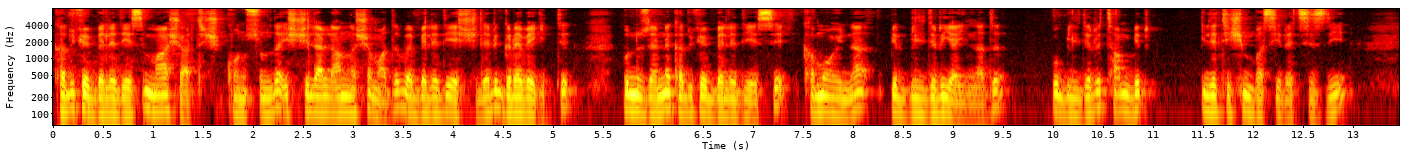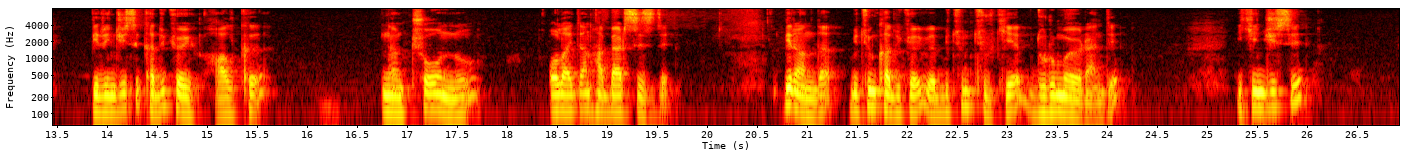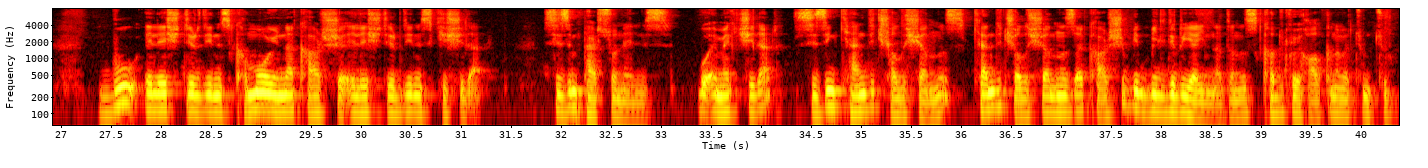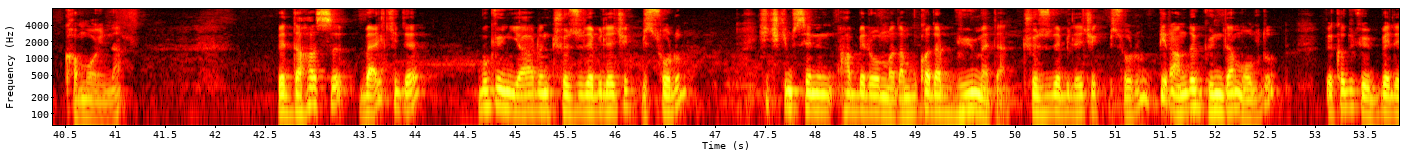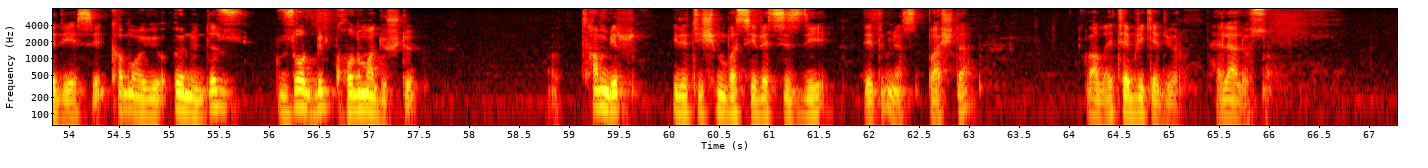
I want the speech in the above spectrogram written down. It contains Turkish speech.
Kadıköy Belediyesi maaş artışı konusunda işçilerle anlaşamadı ve belediye işçileri greve gitti. Bunun üzerine Kadıköy Belediyesi kamuoyuna bir bildiri yayınladı. Bu bildiri tam bir iletişim basiretsizliği. Birincisi Kadıköy halkının çoğunluğu olaydan habersizdi. Bir anda bütün Kadıköy ve bütün Türkiye durumu öğrendi. İkincisi bu eleştirdiğiniz kamuoyuna karşı eleştirdiğiniz kişiler sizin personeliniz. Bu emekçiler sizin kendi çalışanınız. Kendi çalışanınıza karşı bir bildiri yayınladınız Kadıköy halkına ve tüm Türk kamuoyuna. Ve dahası belki de bugün yarın çözülebilecek bir sorun hiç kimsenin haberi olmadan bu kadar büyümeden çözülebilecek bir sorun bir anda gündem oldu ve Kadıköy Belediyesi kamuoyu önünde zor bir konuma düştü. Tam bir iletişim basiretsizliği dedim ya başta. Vallahi tebrik ediyorum. Helal olsun.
